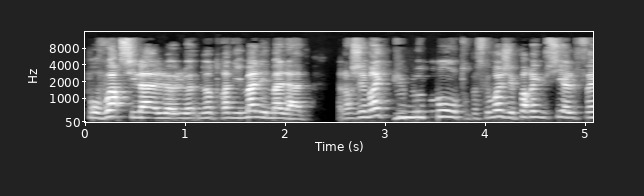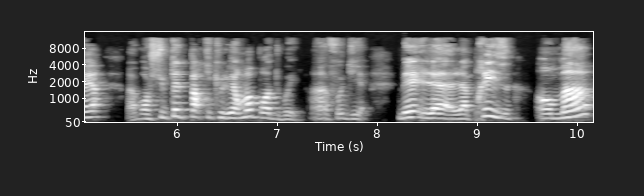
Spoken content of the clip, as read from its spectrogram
pour voir si notre animal est malade. Alors j'aimerais que tu mmh. me montres, parce que moi, je n'ai pas réussi à le faire. Alors, bon, je suis peut-être particulièrement pas doué, il hein, faut dire. Mais la, prise en main,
